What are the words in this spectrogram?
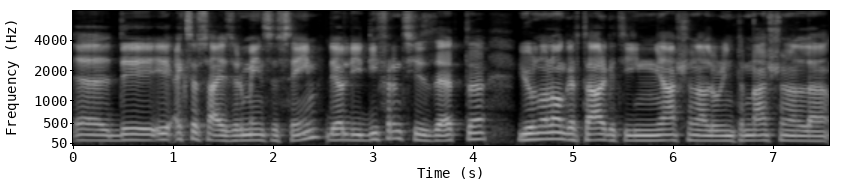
uh, the exercise remains the same. The only difference is that uh, you're no longer targeting national or international uh,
